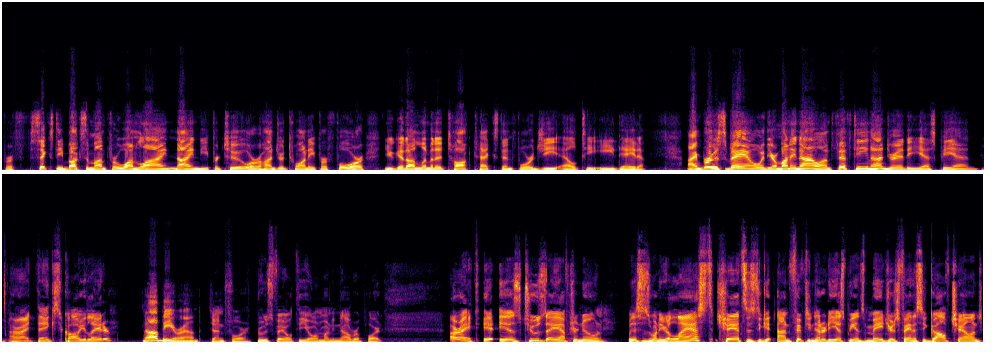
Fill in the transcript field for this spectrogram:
For 60 bucks a month for one line, 90 for two, or 120 for four, you get unlimited talk, text, and 4G LTE data. I'm Bruce Vail with your money now on 1500 ESPN. All right. Thanks. Call you later. I'll be around. 10 4. Bruce Vail with the Your Money Now report. All right. It is Tuesday afternoon. This is one of your last chances to get on 1500 ESPN's Majors Fantasy Golf Challenge.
